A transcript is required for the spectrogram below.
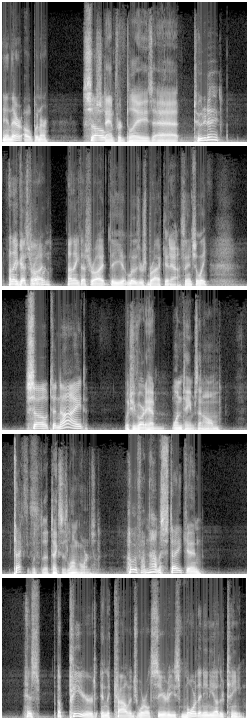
in their opener. So Stanford plays at two today. I think that's right. I think that's right. The losers bracket, Yeah. essentially. So tonight, Which you've already had one team sent home. Texas. with the Texas Longhorns. who, if I'm not mistaken, has appeared in the College World Series more than any other team.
